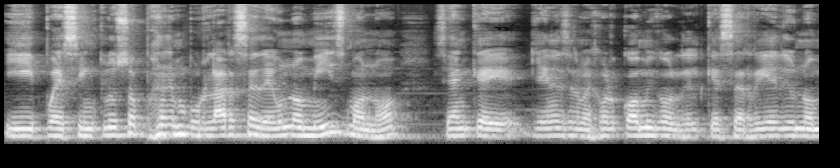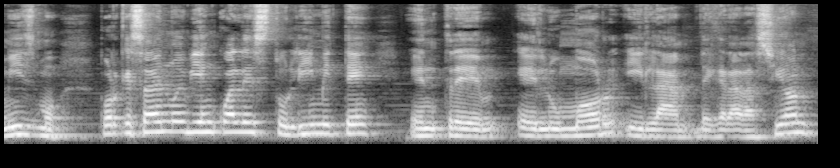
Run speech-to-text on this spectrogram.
y pues incluso pueden burlarse de uno mismo, ¿no? Sean que quién es el mejor cómico, el que se ríe de uno mismo, porque saben muy bien cuál es tu límite entre el humor y la degradación.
